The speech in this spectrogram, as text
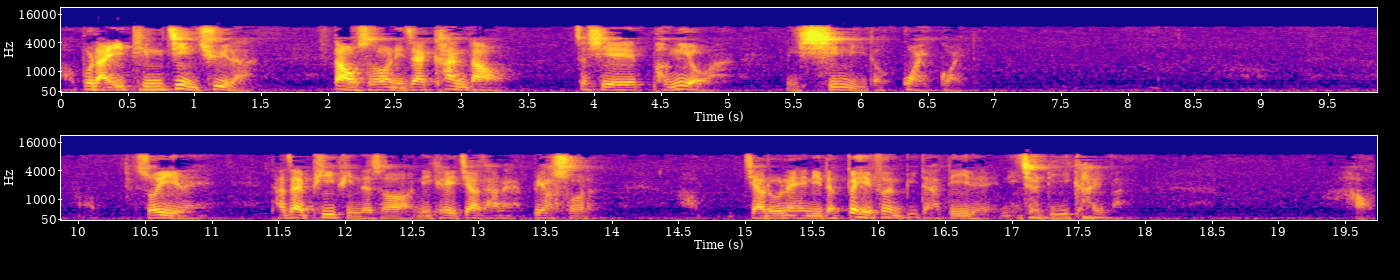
好，不然一听进去了，到时候你再看到这些朋友啊，你心里都怪怪的。所以呢，他在批评的时候，你可以叫他呢，不要说了。假如呢，你的辈分比他低嘞，你就离开吧。好，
